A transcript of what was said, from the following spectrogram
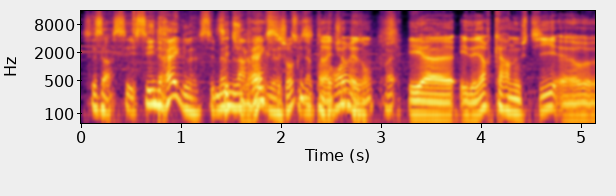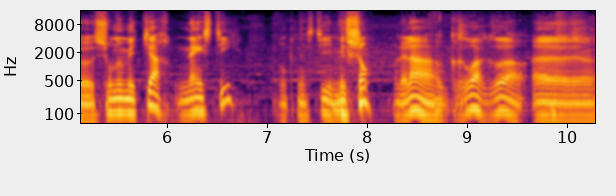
C'est ça, c'est une règle, c'est même C'est la une règle. règle, c'est sûr que c'est de- raison. Ouais. Et, euh, et d'ailleurs, Carnoustie, euh, surnommé Car Nasty, donc Nasty méchant, oh là là, groire groire. Euh,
